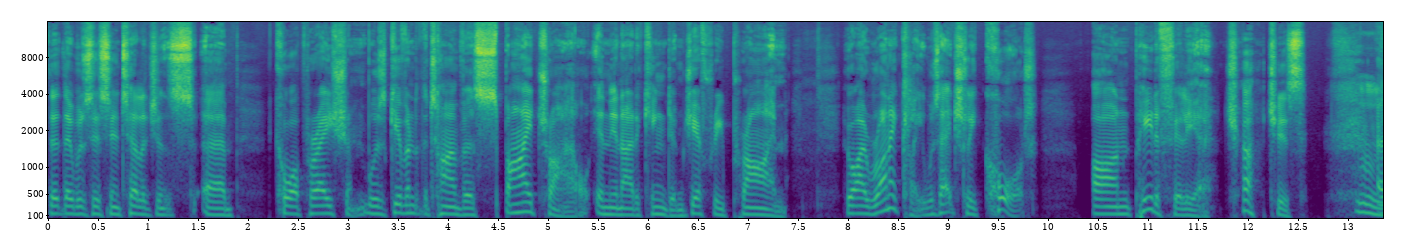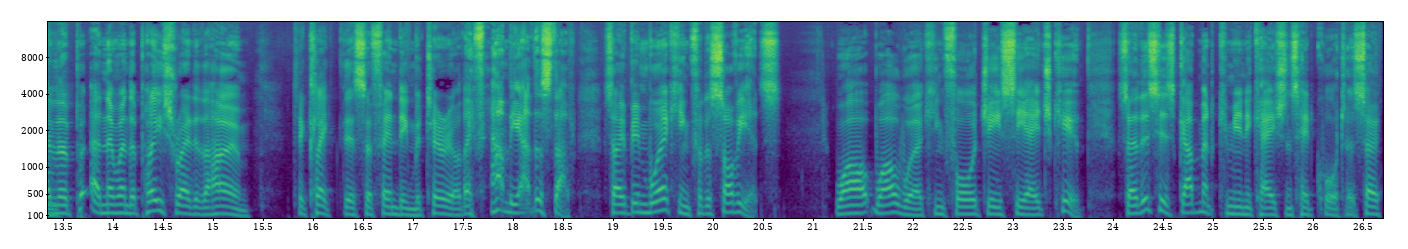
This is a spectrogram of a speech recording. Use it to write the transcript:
that there was this intelligence um, cooperation was given at the time of a spy trial in the United Kingdom, Geoffrey Prime, who ironically was actually caught on paedophilia charges. Mm. And, the, and then when the police raided the home to collect this offending material, they found the other stuff. So he'd been working for the Soviets while while working for GCHQ. So this is government communications headquarters. So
